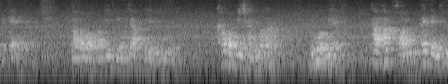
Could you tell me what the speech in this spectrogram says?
ไปแก้เราก็บอกว่าพี่ทีของเจ้าคืออย่างนี้เขาบอกมีฉันว่าง่วงเนี่ย ถ้าพักผ่อนให้เต็มที่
